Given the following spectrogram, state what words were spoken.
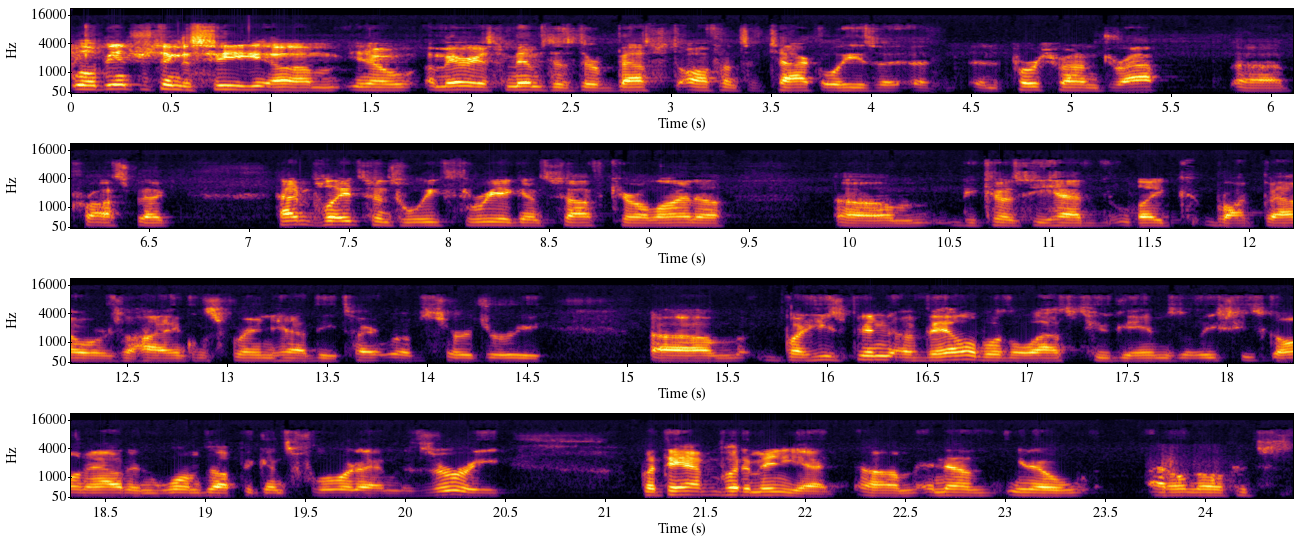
Well, it'll be interesting to see. Um, you know, Amarius Mims is their best offensive tackle. He's a, a, a first round draft uh, prospect. Hadn't played since week three against South Carolina um, because he had, like Brock Bowers, a high ankle sprain. He had the tightrope surgery. Um, but he's been available the last two games. At least he's gone out and warmed up against Florida and Missouri, but they haven't put him in yet. Um, and now, you know, I don't know if it's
